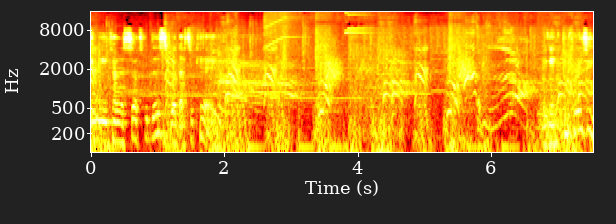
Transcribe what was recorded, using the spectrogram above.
Amy kind of sucks with this, but that's okay. You're getting too crazy.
